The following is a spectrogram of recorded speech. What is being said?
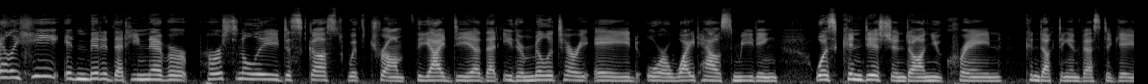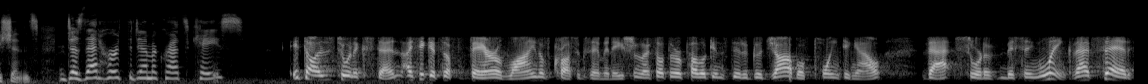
Elie, he admitted that he never personally discussed with Trump the idea that either military aid or a White House meeting was conditioned on Ukraine conducting investigations. Does that hurt the Democrats' case? It does to an extent. I think it's a fair line of cross examination. I thought the Republicans did a good job of pointing out that sort of missing link. That said,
